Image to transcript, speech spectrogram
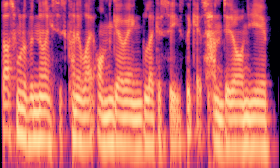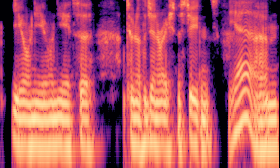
that's one of the nicest kind of like ongoing legacies that gets handed on year year on year on year to to another generation of students. yeah Um,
